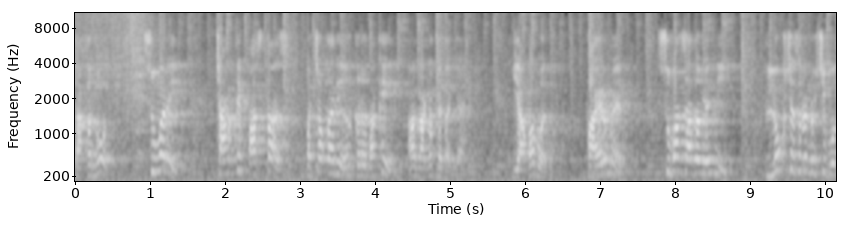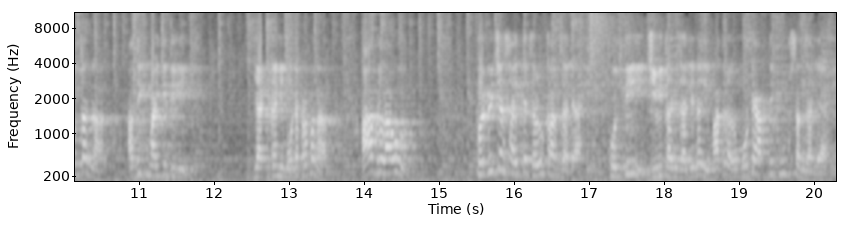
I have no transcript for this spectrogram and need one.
दाखल होत सुमारे चार ते पाच तास बचाव कार्य करत अखेर आग आटोक्यात आली आहे. याबाबत फायरमॅन सुभाष जाधव यांनी लोकशास्त्रांविषयी बोलताना अधिक माहिती दिली. या ठिकाणी मोठ्या प्रमाणात आग लावून फर्निचर साहित्य जळून खाक झाले आहे. कोणतीही जीवितहानी झाली नाही मात्र मोठे आर्थिक नुकसान झाले आहे.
